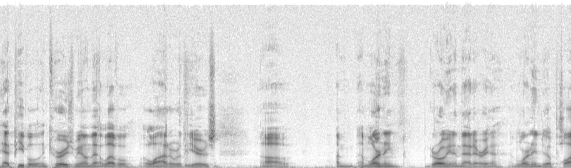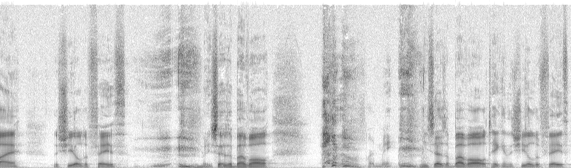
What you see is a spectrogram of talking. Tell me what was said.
had people encourage me on that level a lot over the years. Uh, I'm, I'm learning, growing in that area. I'm learning to apply the shield of faith but he says, above all, pardon me, he says, above all, taking the shield of faith,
